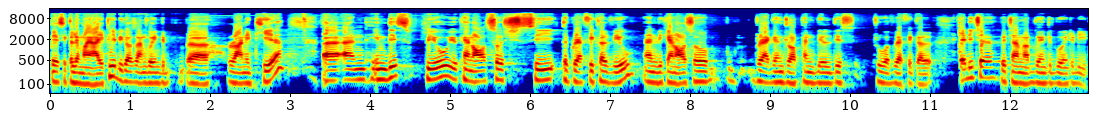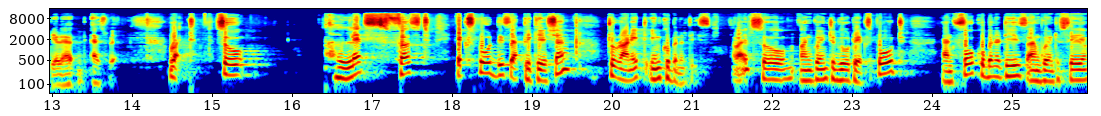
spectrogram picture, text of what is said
basically my IP because I'm going to uh, run it here uh, and in this view you can also see the graphical view and we can also drag and drop and build this through a graphical editor which I'm not going to go into detail as well. Right. So let's first export this application to run it in Kubernetes. Right. So I'm going to go to export and for Kubernetes I'm going to say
